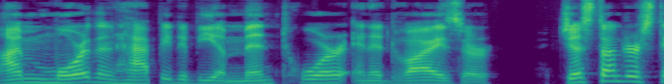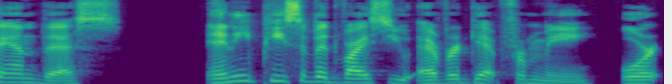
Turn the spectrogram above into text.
I'm more than happy to be a mentor and advisor. Just understand this any piece of advice you ever get from me or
